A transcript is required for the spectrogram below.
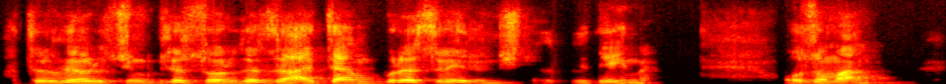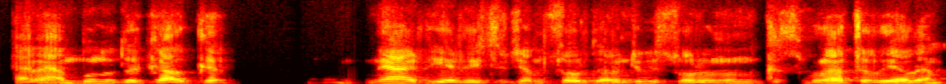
Hatırlıyoruz çünkü bize soruda zaten burası verilmişti değil mi? O zaman hemen bunu da kalkıp nerede yerleştireceğim soruda. Önce bir sorunun kısmını hatırlayalım.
